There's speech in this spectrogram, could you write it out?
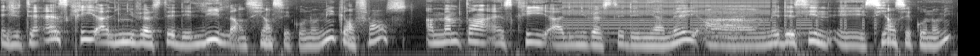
j'étais inscrit à l'université de Lille en sciences économiques en France en même temps inscrit à l'université de Niamey en médecine et sciences économiques.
